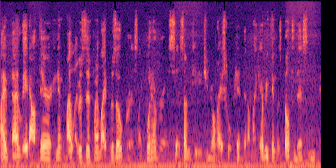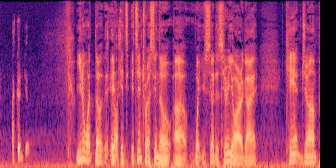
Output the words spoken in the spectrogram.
I, I laid out there, and it, my, it was as if my life was over as like whatever, a 17, 18 year old high school kid. That I'm like, everything was built to this, and I couldn't do it. You know what though? It, it's it's interesting though. Uh, what you said is here you are, a guy can't jump.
